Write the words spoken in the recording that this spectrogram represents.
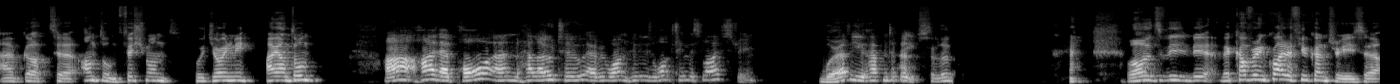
I've got uh, Anton Fishman who joined me. Hi, Anton. Uh, hi there, Paul, and hello to everyone who's watching this live stream, wherever you happen to be. Absolutely. well, we're covering quite a few countries, uh,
